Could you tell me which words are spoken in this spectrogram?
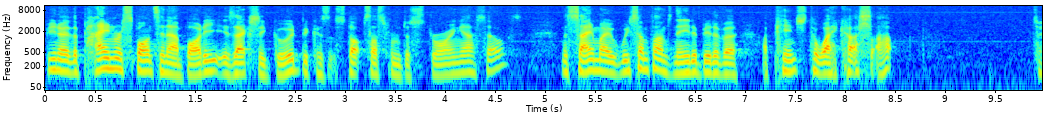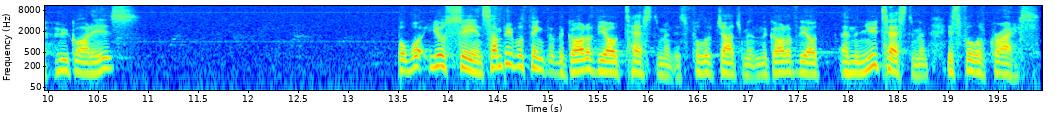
But you know, the pain response in our body is actually good because it stops us from destroying ourselves. In the same way, we sometimes need a bit of a, a pinch to wake us up to who God is. But what you'll see, and some people think that the God of the Old Testament is full of judgment, and the God of the Old, and the New Testament is full of grace.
